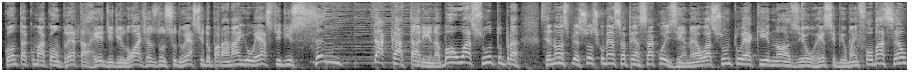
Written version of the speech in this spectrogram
conta com uma completa rede de lojas no sudoeste do Paraná e oeste de Santa Catarina. Bom, o assunto para, senão as pessoas começam a pensar coisinha, né? O assunto é que nós eu recebi uma informação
